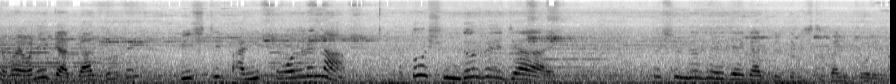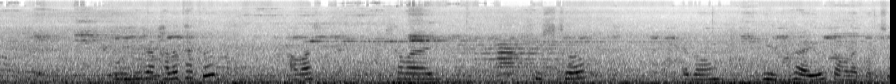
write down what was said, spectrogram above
সবাই অনেক। গাছ গাছগুলোতে বৃষ্টির পানি পড়লে না এত সুন্দর হয়ে যায়। এত সুন্দর হয়ে যায় গাছগুলোতে বৃষ্টির পানি পড়ে। বন্ধুরা, ভালো থাকুন। আবার সবাই সুস্থ এবং দীর্ঘায়ু কামনা করছি।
